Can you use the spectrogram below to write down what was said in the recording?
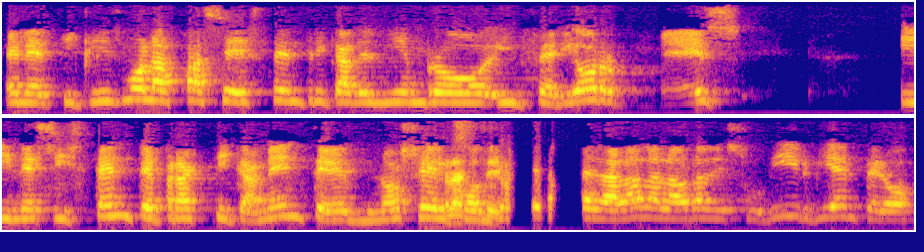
en el ciclismo la fase excéntrica del miembro inferior es inexistente prácticamente. No sé, el control de la pedalada a la hora de subir, bien, pero,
